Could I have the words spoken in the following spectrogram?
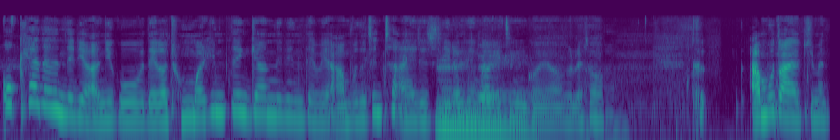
꼭 해야 되는 일이 아니고 내가 정말 힘들게 한 일인데 왜 아무도 칭찬 안 해주지? 이런 음, 생각이 네. 든 거예요. 그래서 아무도 안 해주면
